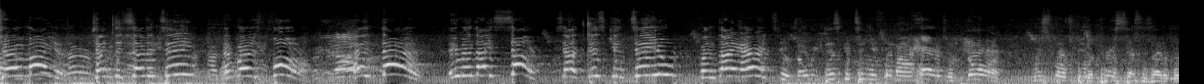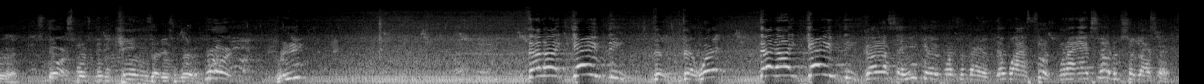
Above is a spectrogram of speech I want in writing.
Jeremiah chapter 17 and verse 4. And thou, even thyself, shalt discontinue from thy heritage. So we discontinue from our heritage, nor we're supposed to be the princesses of the world. We're supposed to be the kings of this world. Read. That I gave thee. That, that what? That I gave thee. God said he gave us a name. That's why I switched. When I asked y'all, let me show y'all something.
